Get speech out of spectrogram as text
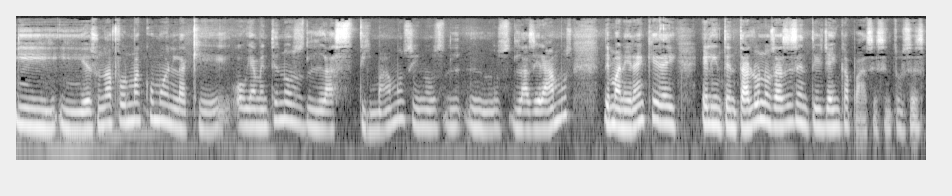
Y, y es una forma como en la que obviamente nos lastimamos y nos, nos laceramos de manera en que el intentarlo nos hace sentir ya incapaces. Entonces,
